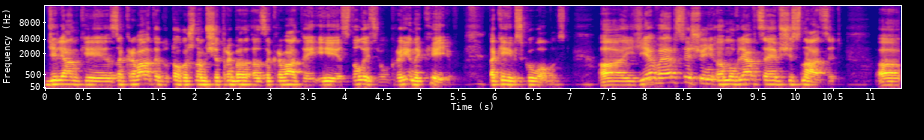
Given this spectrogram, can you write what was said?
ділянки закривати. До того ж, нам ще треба е, закривати і столицю України, Київ та Київську область. Е, Є версія, що е, мовляв, це F-16. Е,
